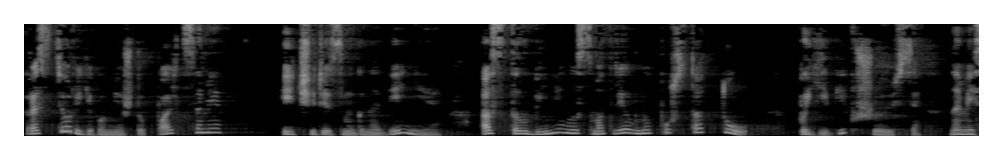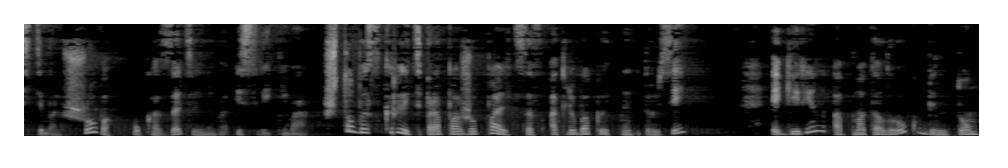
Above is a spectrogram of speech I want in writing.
растер его между пальцами и через мгновение остолбенело смотрел на пустоту, появившуюся на месте большого, указательного и среднего. Чтобы скрыть пропажу пальцев от любопытных друзей, Эгерин обмотал руку бинтом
